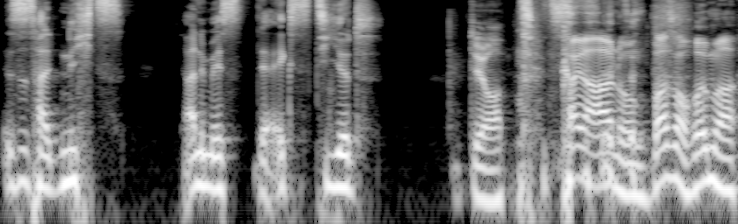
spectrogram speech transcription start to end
ist es halt nichts. Der Anime ist, der existiert. Ja, keine Ahnung, was auch immer.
